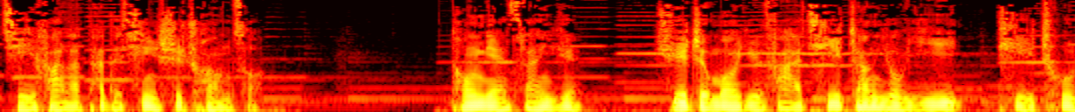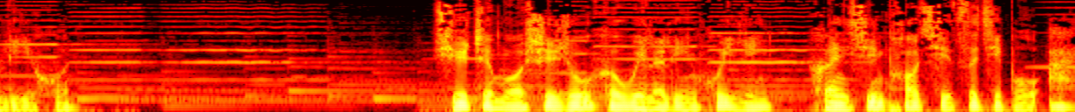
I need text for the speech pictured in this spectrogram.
激发了他的新诗创作。同年三月，徐志摩与发妻张幼仪提出离婚。徐志摩是如何为了林徽因狠心抛弃自己不爱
